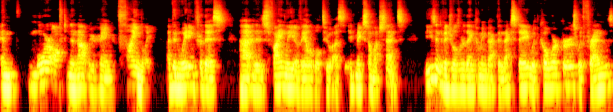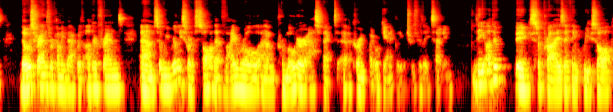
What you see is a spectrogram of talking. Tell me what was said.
and more often than not, we were hearing, "Finally, I've been waiting for this, uh, and it is finally available to us. It makes so much sense." These individuals were then coming back the next day with coworkers, with friends. Those friends were coming back with other friends. Um, so we really sort of saw that viral um, promoter aspect uh, occurring quite organically, which was really exciting. The other big surprise I think we saw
